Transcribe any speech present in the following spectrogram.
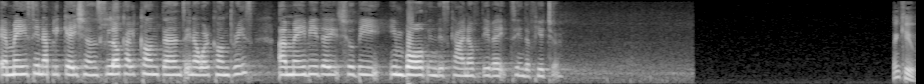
amazing applications, local content in our countries, and maybe they should be involved in this kind of debates in the future. Thank you.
